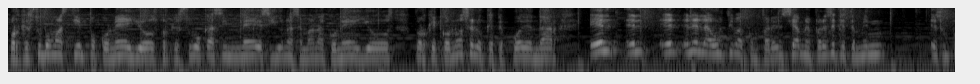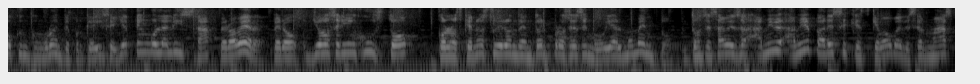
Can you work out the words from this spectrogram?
porque estuvo más tiempo con ellos, porque estuvo casi un mes y una semana con ellos, porque conoce lo que te pueden dar, él, él, él, él en la última conferencia me parece que también es un poco incongruente porque dice, ya tengo la lista, pero a ver, pero yo sería injusto con los que no estuvieron dentro del proceso y me voy al momento. Entonces, ¿sabes? A mí, a mí me parece que, que va a obedecer más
